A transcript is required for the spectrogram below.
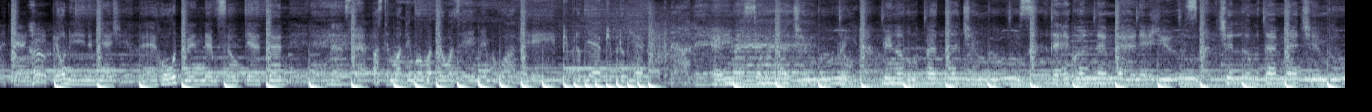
တယ်တန်းကြီးပြောနေနေမျက်ရှိလေဟိုးတွင်နဲ့မစုံပြတ်တတ်နေတယ်အစတမတင်ပေါ်မှာပြောပါစေမင်းဘဝလေးဖြစ်ပတော့ပြဖြစ်ပတော့ပြခနာလေး Hey my summer night ချင်ဘူးမင်းကမပတ်သက်ချင်ဘူးတဲ့ကွက်လက်မဲ့နဲ့ယူချစ်လို့မတတ်မဲ့ချင်ဘူး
